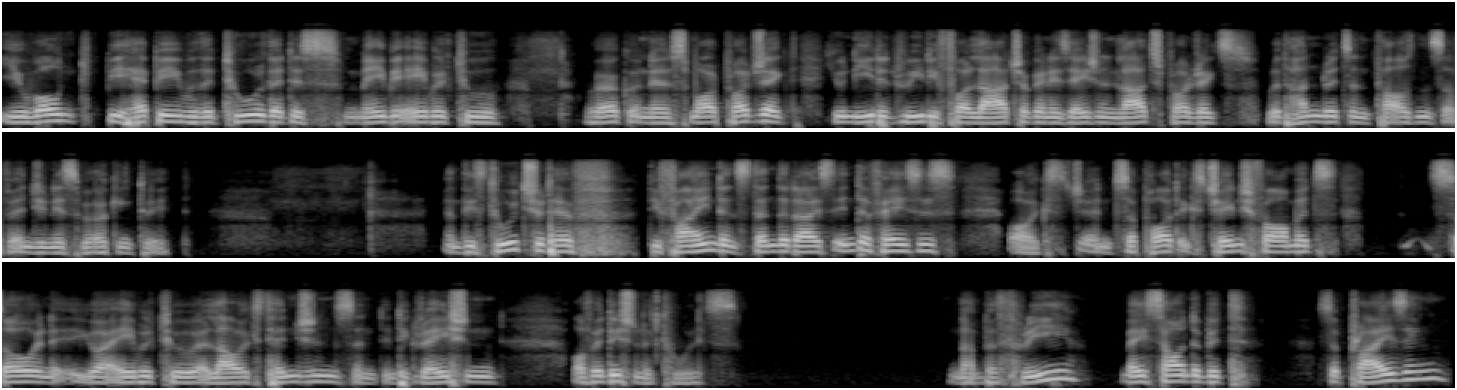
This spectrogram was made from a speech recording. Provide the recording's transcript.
You won't be happy with a tool that is maybe able to work on a small project, you need it really for large organization, large projects with hundreds and thousands of engineers working to it. And these tools should have defined and standardized interfaces or and support exchange formats so you are able to allow extensions and integration of additional tools. Number three may sound a bit surprising.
